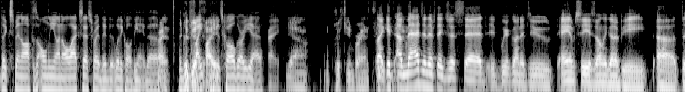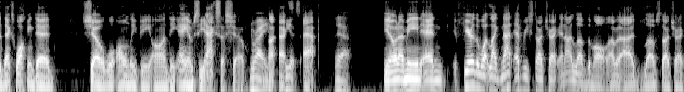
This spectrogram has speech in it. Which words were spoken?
like spin off is only on All Access, right? They, the, what do they call it? The the, Right. the The Good, Good Fight, I think it's called, or yeah, Right. yeah, Christine Baranski. Like it. Imagine if they just said it, we're going to do AMC is only going to be uh, the next Walking Dead show will only be on the AMC Access show, right, Access app. yeah. You know what I mean? And Fear the what? Like not every Star Trek, and I love them all. I, mean, I love Star Trek.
